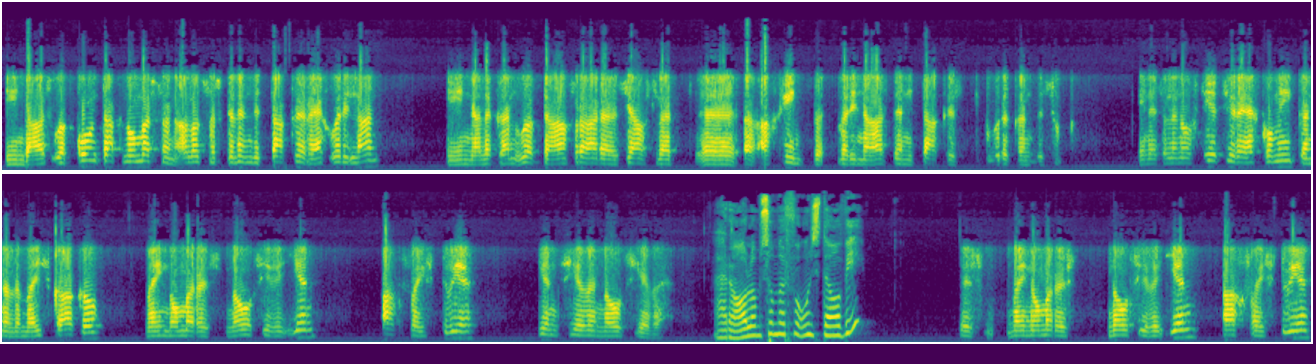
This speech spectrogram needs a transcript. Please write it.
En daar's ook kontaknommers van al ons verskillende takke reg oor die land en hulle kan ook daar vra dat selfs dat eh, 'n uh, agent wat die naaste in die tak is, die boere kan besoek. En as hulle nog steeds hier regkom nie, kan hulle my skakel. My nommer is 071 852 1707. Herhaal hom sommer vir ons Dawie. Dis my nommer is 071 852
